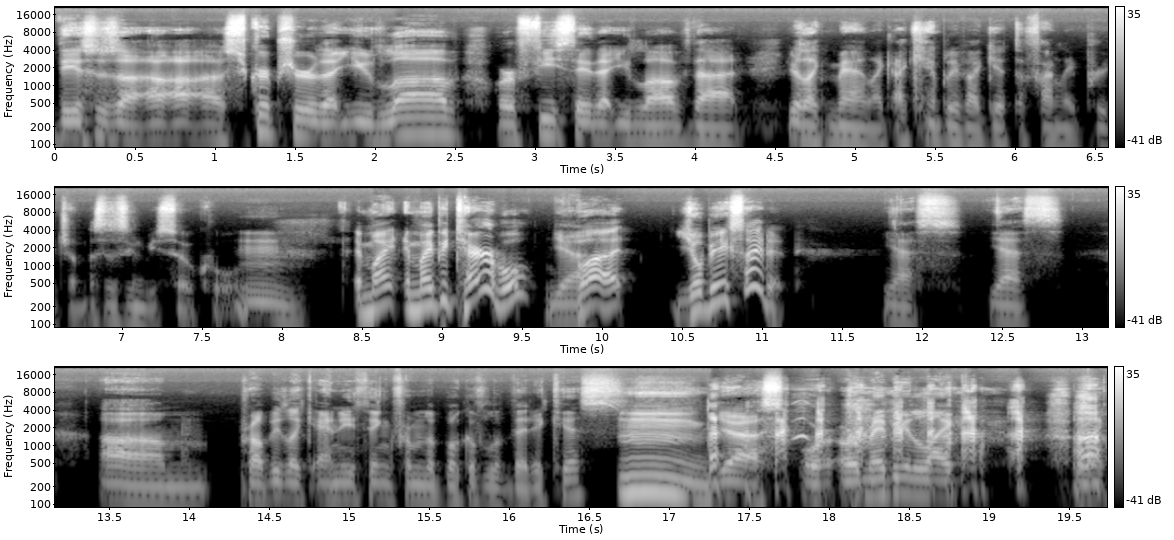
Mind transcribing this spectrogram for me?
this is a, a, a scripture that you love or a feast day that you love that you're like, man, like I can't believe I get to finally preach on this. This is going to be so cool. Mm. It might it might be terrible, Yeah. but you'll be excited. Yes. Yes. Um, probably like anything from the book of Leviticus. Mm, yes. Or, or maybe like, like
